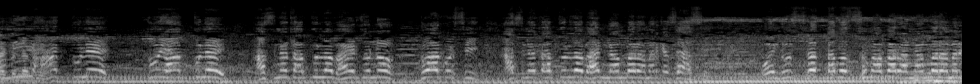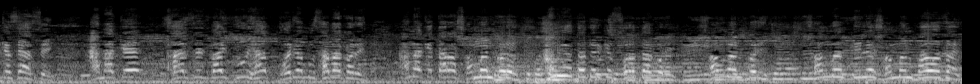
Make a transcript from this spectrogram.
হাত তুলে দুই হাত তুলে হাসনাত আব্দুল্লাহ ভাইয়ের জন্য দোয়া করছি। হাসনাত আব্দুল্লাহ ভাইয়ের নাম্বার আমার কাছে আছে। ওই নুসরাত তাবসুম নাম্বার আমার কাছে আছে। আমাকে সার্জিস ভাই দুই হাত ধরে মুসাফা করে, আমাকে তারা সম্মান করে, আমিও তাদেরকে শ্রদ্ধা করি, সম্মান করি। সম্মান দিলে সম্মান পাওয়া যায়।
